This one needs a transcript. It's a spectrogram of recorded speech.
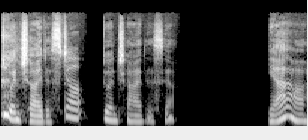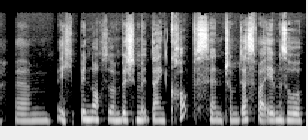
Du entscheidest. Ja. Du entscheidest, ja. Ja, ähm, ich bin noch so ein bisschen mit deinem Kopfzentrum. Das war eben so,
